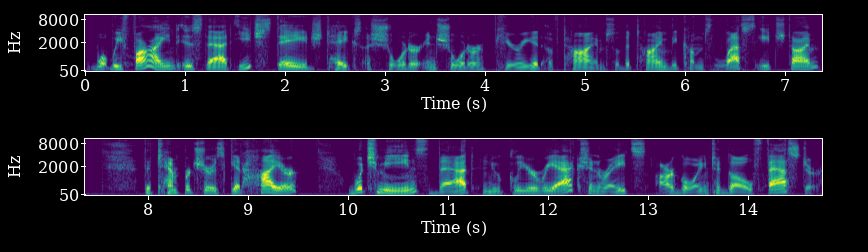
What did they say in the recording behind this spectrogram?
What we find is that each stage takes a shorter and shorter period of time. So the time becomes less each time. The temperatures get higher, which means that nuclear reaction rates are going to go faster.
